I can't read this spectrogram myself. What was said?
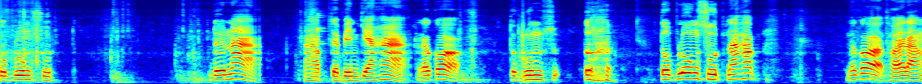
ตบลงสุด เดินหน้านะครับ จะเป็นเกียร์ห้าแล้วก็ตบลงสุดตบตบลงสุดนะครับ แล้วก็ถอยหลัง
